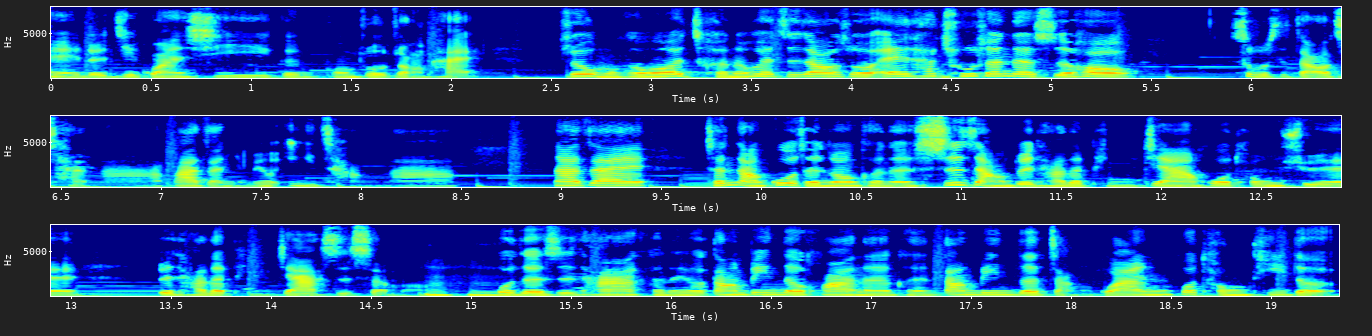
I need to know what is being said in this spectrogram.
哎，人际关系跟工作状态。所以我们可能会可能会知道说，哎，他出生的时候是不是早产啊？发展有没有异常啊？那在成长过程中，可能师长对他的评价或同学对他的评价是什么？嗯或者是他可能有当兵的话呢？可能当兵的长官或同梯的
